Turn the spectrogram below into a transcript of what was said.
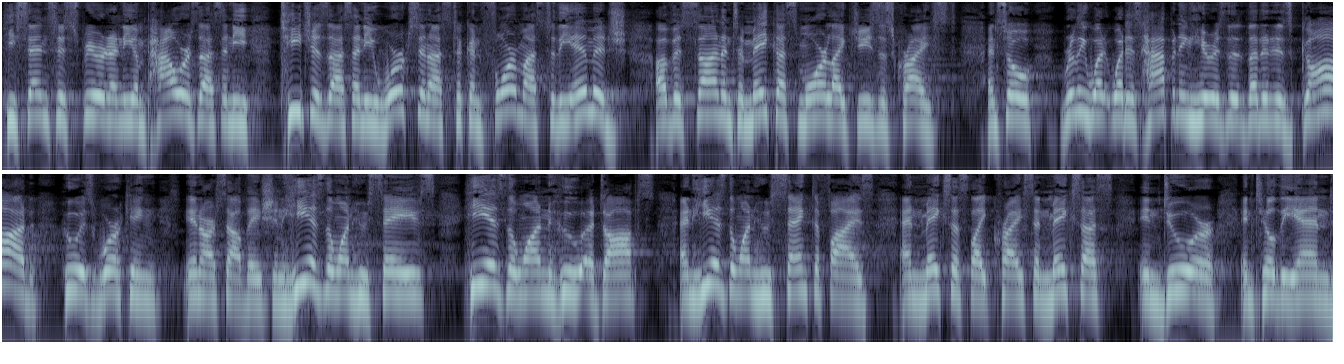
he sends his spirit and he empowers us and he teaches us and he works in us to conform us to the image of his son and to make us more like Jesus Christ. And so really what, what is happening here is that, that it is God who is working in our salvation. He is the one who saves. He is the one who adopts and he is the one who sanctifies and makes us like Christ and makes us endure until the end,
